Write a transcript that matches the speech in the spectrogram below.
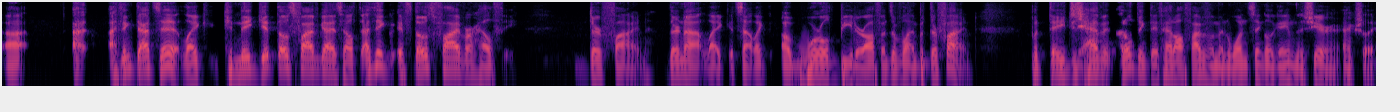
Uh, I, I think that's it. Like, can they get those five guys healthy? I think if those five are healthy, they're fine. They're not like it's not like a world beater offensive line, but they're fine but they just yeah. haven't. I don't think they've had all five of them in one single game this year, actually.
